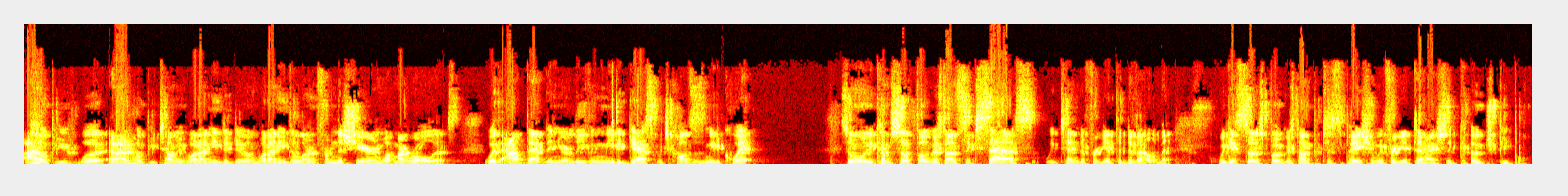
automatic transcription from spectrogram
I hope you would, and I hope you tell me what I need to do and what I need to learn from this year and what my role is. Without that, then you're leaving me to guess, which causes me to quit. So when we become so focused on success, we tend to forget the development. We get so focused on participation, we forget to actually coach people.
